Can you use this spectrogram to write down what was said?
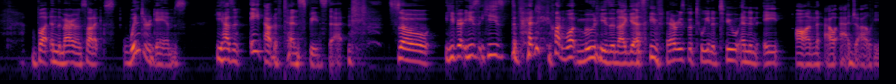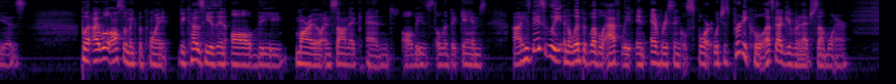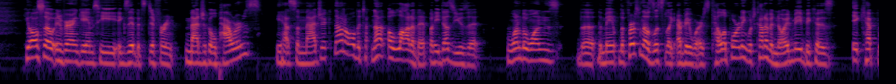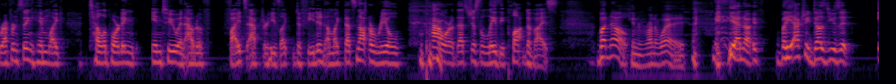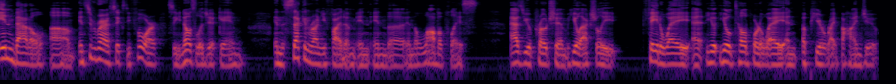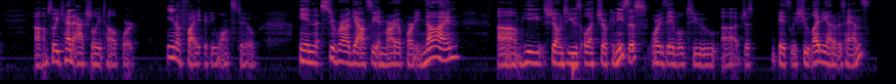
But in the Mario and Sonic Winter Games, he has an 8 out of 10 speed stat. so he he's he's depending on what mood he's in, I guess. He varies between a 2 and an 8 on how agile he is. But I will also make the point because he is in all the Mario and Sonic and all these Olympic games. Uh, he's basically an Olympic level athlete in every single sport, which is pretty cool. That's got to give him an edge somewhere. He also, in varying games, he exhibits different magical powers. He has some magic, not all the time, not a lot of it, but he does use it. One of the ones, the the main, the first one that was listed like everywhere is teleporting, which kind of annoyed me because it kept referencing him like teleporting into and out of fights after he's like defeated. I'm like, that's not a real power. that's just a lazy plot device. But no, he can run away. yeah, no. If but he actually does use it in battle um, in Super Mario 64, so you know it's a legit game. in the second run you fight him in in the in the lava place. As you approach him, he'll actually fade away and he'll, he'll teleport away and appear right behind you. Um, so he can actually teleport in a fight if he wants to. In Super Mario Galaxy and Mario Party 9, um, he's shown to use electrokinesis, where he's able to uh, just basically shoot lightning out of his hands.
